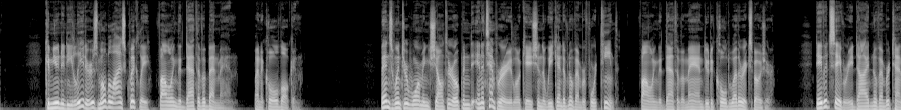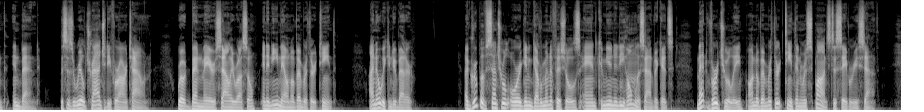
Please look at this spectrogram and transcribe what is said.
Community leaders mobilize quickly following the death of a Bend man by Nicole Vulcan. Bend's winter warming shelter opened in a temporary location the weekend of November 14th, following the death of a man due to cold weather exposure. David Savory died November 10th in Bend. This is a real tragedy for our town, wrote Bend Mayor Sally Russell in an email November 13th. I know we can do better. A group of Central Oregon government officials and community homeless advocates met virtually on November 13th in response to Savory's death,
